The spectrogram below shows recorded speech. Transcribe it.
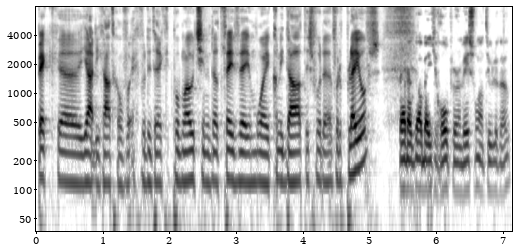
PEC, uh, ja, die gaat gewoon voor, echt voor de directe promotie. En dat VV een mooie kandidaat is voor de, voor de play-offs. Werd ook wel een beetje geholpen door een wissel natuurlijk ook.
